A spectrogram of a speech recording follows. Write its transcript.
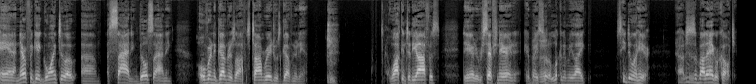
And I never forget going to a, um, a signing, bill signing, over in the governor's office. Tom Ridge was governor then. I walk into the office, there, the reception area, and everybody's Mhm. sort of looking at me like, what's he doing here? "Oh, this is about agriculture.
